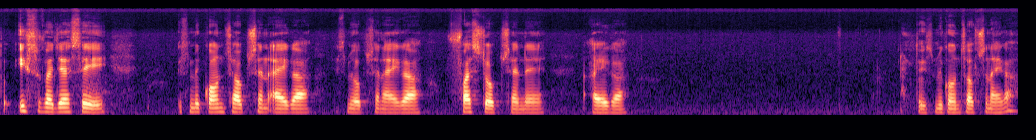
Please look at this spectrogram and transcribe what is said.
तो इस वजह से इसमें कौन सा ऑप्शन आएगा? इसमें ऑप्शन आएगा फ़र्स्ट ऑप्शन है, आएगा। तो इसमें कौन सा ऑप्शन आएगा?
